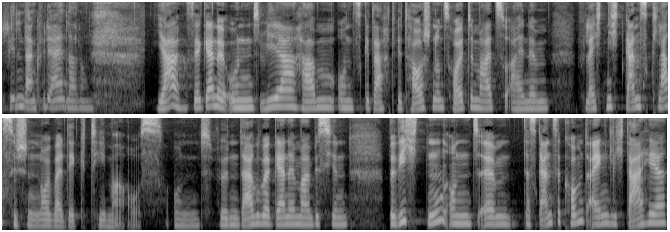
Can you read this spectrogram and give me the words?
vielen Dank für die Einladung. Ja, sehr gerne. Und wir haben uns gedacht, wir tauschen uns heute mal zu einem vielleicht nicht ganz klassischen Neuwaldeck-Thema aus und würden darüber gerne mal ein bisschen berichten. Und ähm, das Ganze kommt eigentlich daher,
